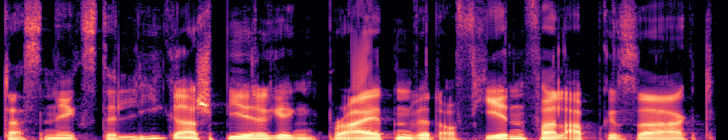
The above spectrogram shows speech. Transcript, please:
Das nächste Ligaspiel gegen Brighton wird auf jeden Fall abgesagt.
